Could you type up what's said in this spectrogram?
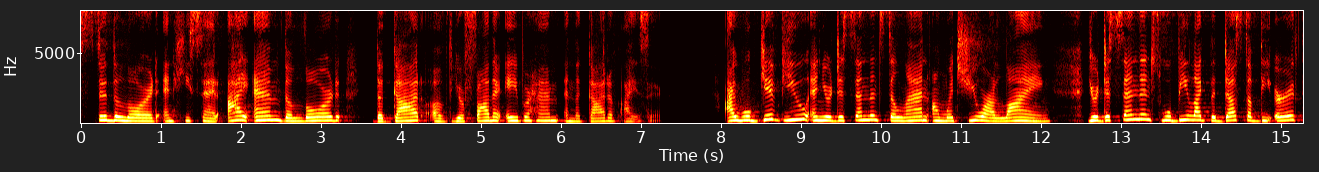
stood the Lord, and he said, I am the Lord, the God of your father Abraham and the God of Isaac. I will give you and your descendants the land on which you are lying. Your descendants will be like the dust of the earth,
